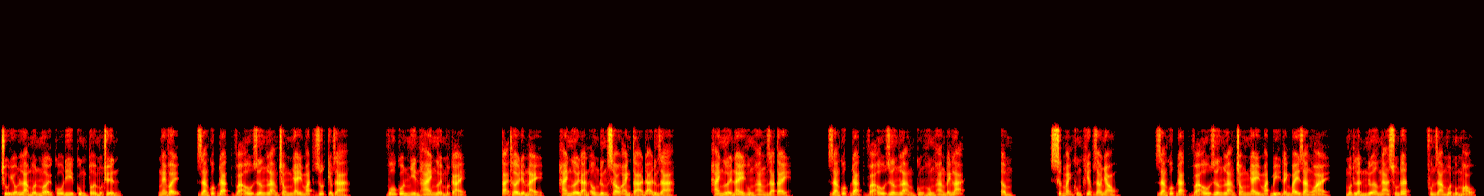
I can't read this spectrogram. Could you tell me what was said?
chủ yếu là muốn mời cô đi cùng tôi một chuyến. Ngay vậy, giang quốc đạt và âu dương lãng trong nháy mắt rút kiểm ra. Vô côn nhìn hai người một cái. Tại thời điểm này, hai người đàn ông đứng sau anh ta đã đứng ra. Hai người này hung hăng ra tay. Giang quốc đạt và âu dương lãng cũng hung hăng đánh lại. Âm. Sức mạnh khủng khiếp giao nhau. Giang quốc đạt và âu dương lãng trong nháy mắt bị đánh bay ra ngoài, một lần nữa ngã xuống đất, phun ra một mụm máu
